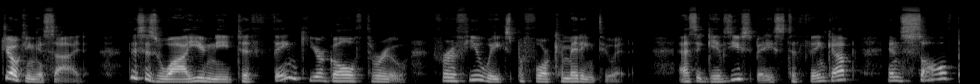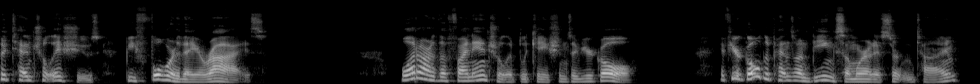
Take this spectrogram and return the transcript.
Joking aside, this is why you need to think your goal through for a few weeks before committing to it, as it gives you space to think up and solve potential issues before they arise. What are the financial implications of your goal? If your goal depends on being somewhere at a certain time,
